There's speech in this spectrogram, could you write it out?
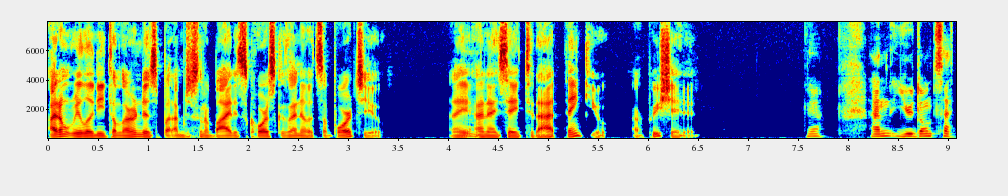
I don't really need to learn this, but I'm just going to buy this course because I know it supports you. And, mm. I, and I say to that, thank you. I appreciate it. Yeah. And you don't set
